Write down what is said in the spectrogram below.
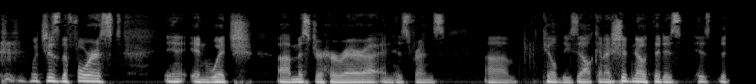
which is the forest in, in which uh, Mr. Herrera and his friends um, killed these elk. And I should note that his, his, the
